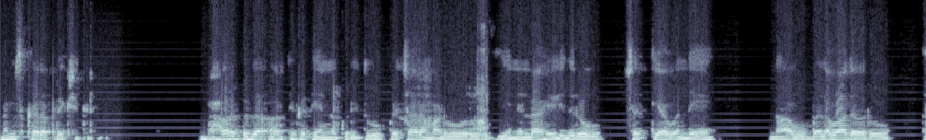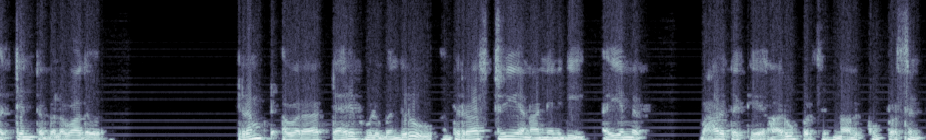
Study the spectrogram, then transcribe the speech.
ನಮಸ್ಕಾರ ಪ್ರೇಕ್ಷಕರೇ. ಭಾರತದ ಆರ್ಥಿಕತೆಯನ್ನು ಕುರಿತು ಪ್ರಚಾರ ಮಾಡುವವರು ಏನೆಲ್ಲ ಹೇಳಿದರೂ ಸತ್ಯ ಒಂದೇ, ನಾವು ಬಲವಾದವರು, ಅತ್ಯಂತ ಬಲವಾದವರು. ಟ್ರಂಪ್ ಅವರ ಟ್ಯಾರಿಫ್ಗಳು ಬಂದರೂ ಅಂತಾರಾಷ್ಟ್ರೀಯ ನಾಣ್ಯ ನಿಧಿ ಐಎಂಎಫ್ ಭಾರತಕ್ಕೆ ಆರು ಪರ್ಸೆಂಟ್, ನಾಲ್ಕು ಪರ್ಸೆಂಟ್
